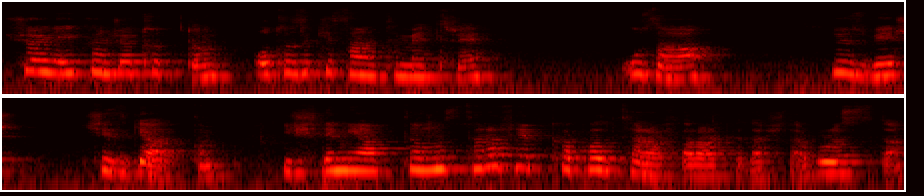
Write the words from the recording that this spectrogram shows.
şöyle ilk önce tuttum. 32 santimetre uzağa düz bir çizgi attım. İşlemi yaptığımız taraf hep kapalı taraflar arkadaşlar. Burası da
